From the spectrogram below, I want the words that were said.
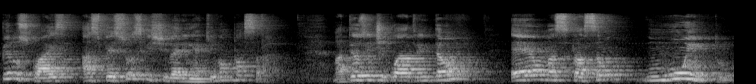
pelos quais as pessoas que estiverem aqui vão passar. Mateus 24, então, é uma situação muito,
